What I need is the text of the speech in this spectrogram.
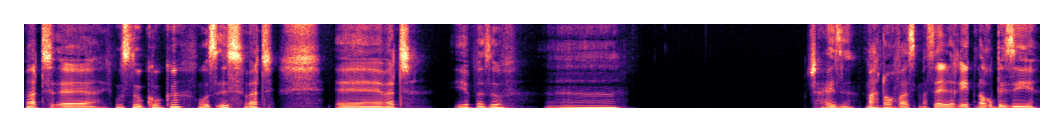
was, äh, ich muss nur gucken, wo es ist, was, äh, was, hier, pass auf, äh, scheiße, mach noch was, Marcel, red noch ein bisschen.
